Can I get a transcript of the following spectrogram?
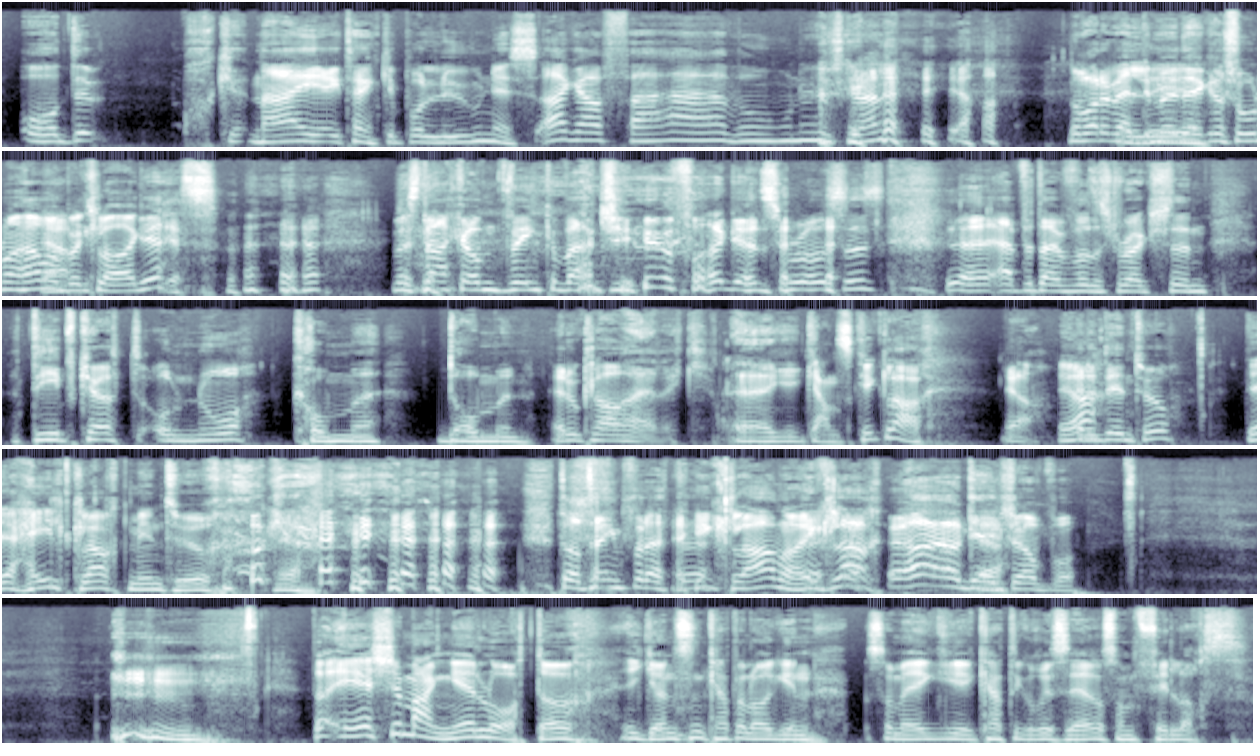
Og det Okay, nei, jeg tenker på Lunis. I got five on Husker du den? ja. Nå var det veldig mye dekorasjoner her, men ja. beklager. Yes. Vi snakker om Think About You fra Guns Roses, uh, Appetite for Destruction, Deep Cut, og nå kommer dommen. Er du klar, Erik? Jeg er ganske klar. Ja. ja. Er det din tur? Det er helt klart min tur. Okay. du har tenkt på dette? Jeg er klar nå. jeg er klar Ja, ok, Kjør på. Det er ikke mange låter i Gunsen-katalogen som jeg kategoriserer som fillers.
